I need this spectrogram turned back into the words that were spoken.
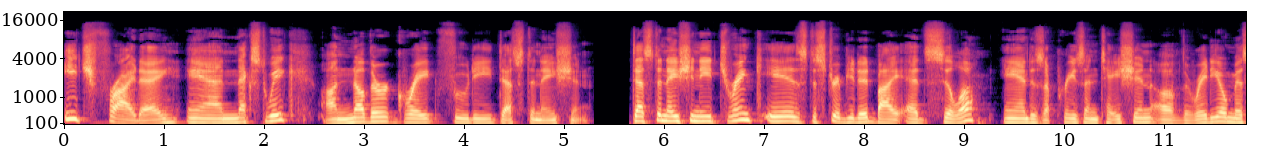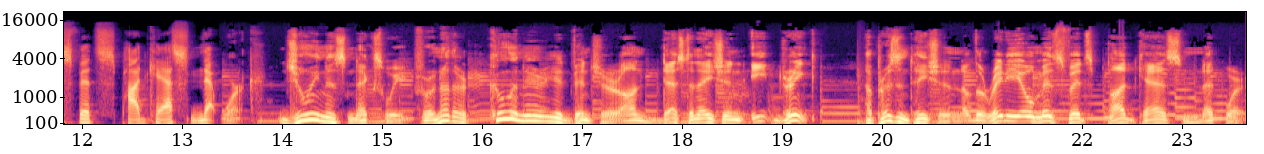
each Friday, and next week, another great foodie destination. Destination Eat Drink is distributed by Ed Silla and is a presentation of the Radio Misfits Podcast Network. Join us next week for another culinary adventure on Destination Eat Drink, a presentation of the Radio Misfits Podcast Network.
